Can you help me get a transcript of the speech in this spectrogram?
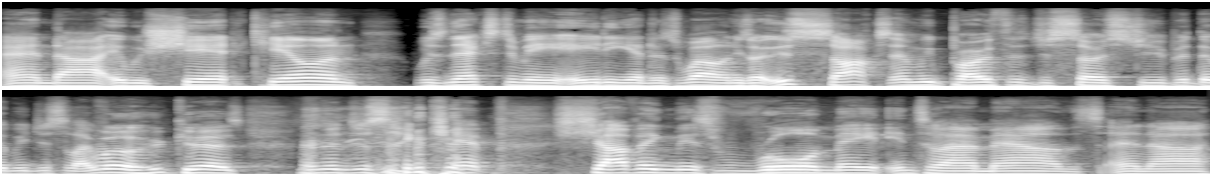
and uh, it was shit. Keelan was next to me eating it as well, and he's like, "This sucks," and we both are just so stupid that we just like, "Well, who cares?" And then just like kept shoving this raw meat into our mouths, and uh,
